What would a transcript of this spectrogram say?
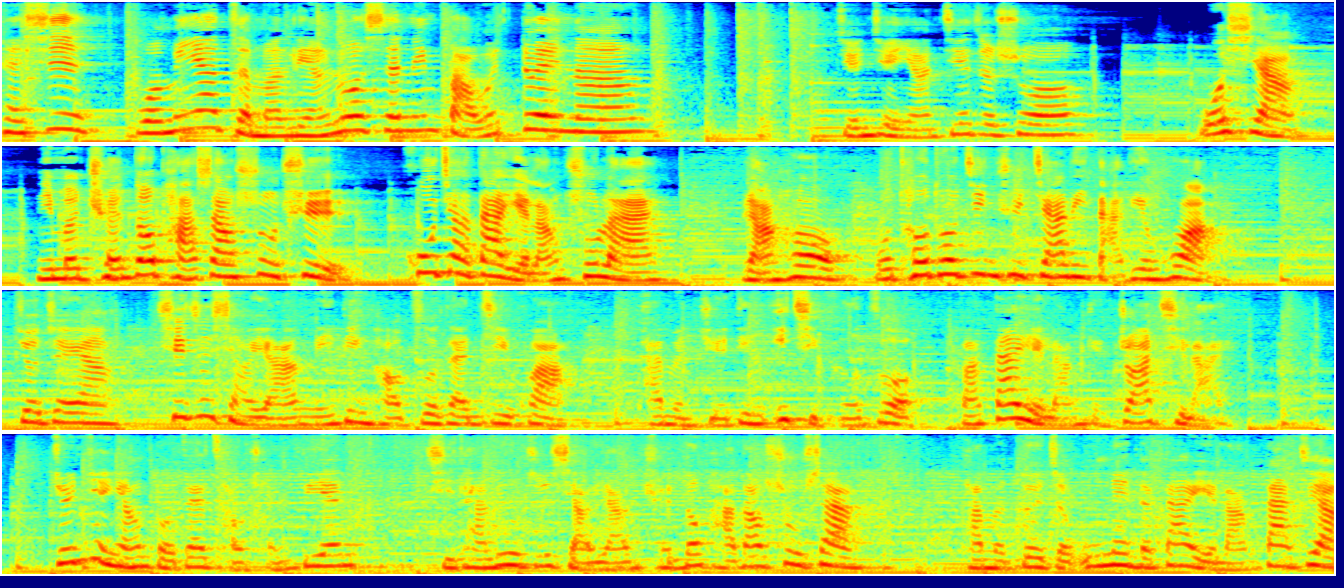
可是我们要怎么联络森林保卫队呢？卷卷羊接着说：“我想你们全都爬上树去，呼叫大野狼出来，然后我偷偷进去家里打电话。”就这样，七只小羊拟定好作战计划，他们决定一起合作，把大野狼给抓起来。卷卷羊躲在草丛边，其他六只小羊全都爬到树上，他们对着屋内的大野狼大叫。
